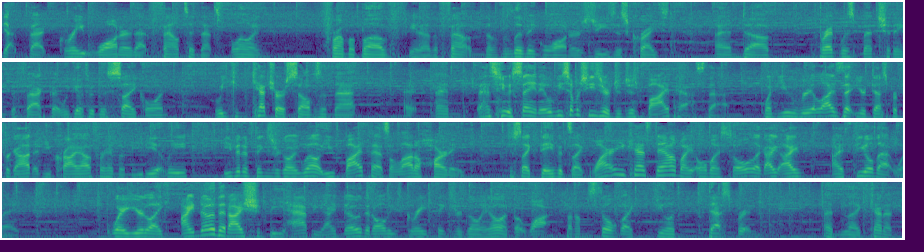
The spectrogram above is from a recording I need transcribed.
yeah, that great water, that fountain that's flowing from above, you know, the fountain of living waters, Jesus Christ. And um, Brent was mentioning the fact that we go through this cycle and we can catch ourselves in that. And as he was saying, it would be so much easier to just bypass that. When you realize that you're desperate for God and you cry out for Him immediately, even if things are going well, you bypass a lot of heartache. Just like David's like, "Why are you cast down, my oh my soul?" Like I, I, I feel that way. Where you're like, I know that I should be happy. I know that all these great things are going on, but why? But I'm still like feeling desperate and, and like kind of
